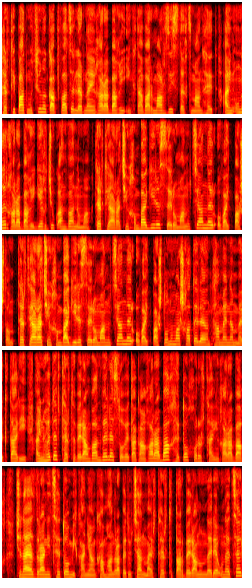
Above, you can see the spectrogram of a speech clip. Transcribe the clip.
Թերթի պատմությունը կապված է Լեռնային Ղարաբաղի ինքնավար մարզի ստեղծման հետ։ Այն ուներ Ղարաբաղի Գեղջուկ անվանումը։ Թերթի առաջին խմբագիրը Սերոմանությանն էր, ով այդ պաշտոն Թերթի առաջին խմբագիրը Սերոմանությանն էր, ով այդ պաշտոնում աշխատել է ընդամենը 1 տարի։ Այնուհետև թերթը վերանվանվել է Սովետական Ղարաբաղ, հետո Խորհրդային Ղարաբաղ։ Չնայած դրանից հետո մի քանի անգամ հանրապետության մայր թերթը տարբեր անուններ է ունեցել,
